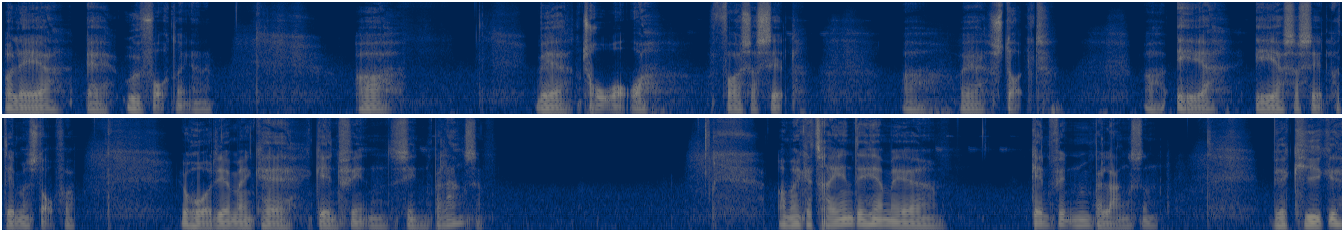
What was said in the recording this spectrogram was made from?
og lære af udfordringerne. Og være tro over for sig selv. Og være stolt og ære, ære sig selv og det, man står for. Jo hurtigere man kan genfinde sin balance. Og man kan træne det her med at genfinde balancen ved at kigge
